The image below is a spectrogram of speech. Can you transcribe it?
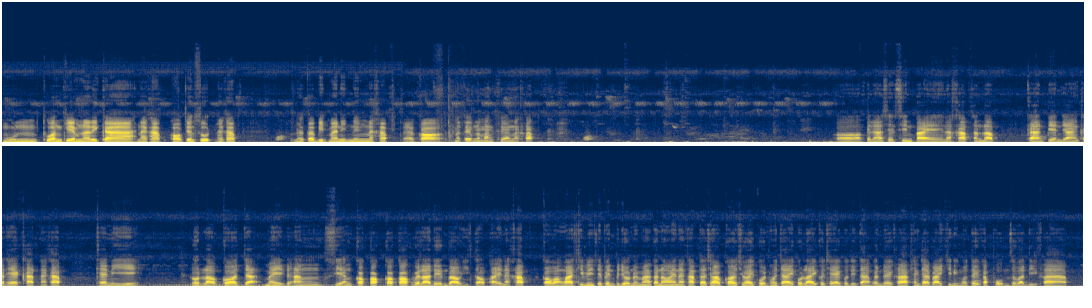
หมุนทวนเข็มนาฬิกานะครับ ออกจนสุดนะครับ แล้วก็บิดมานิดนึงนะครับ แล้วก็มาเติมน้ำมันเครื่องนะครับ ก็เป็นอาเสร็จสิ้นไปนะครับสำหรับการเปลี่ยนยางกระแทกคัดนะครับ แค่นี้รถเราก็จะไม่ดังเสียงก๊อกก๊อกก๊อกก๊อกเวลาเดินเบาอีกต่อไปนะครับ ก็หวังว่าคลิปนี้จะเป็นประโยชน์ไม่มากก็น้อยนะครับ ถ้าชอบก็ช่วยกดหัวใจ กดไลค์ กดแชร์ กดติดตามกันด้วยครับช่างชายบายคลินิกมอเตอร์ครับผม สวัสดีครับ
